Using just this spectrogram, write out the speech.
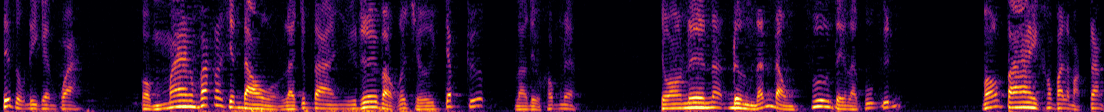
tiếp tục đi ngang qua. Còn mang vắt nó trên đầu là chúng ta rơi vào cái sự chấp trước là điều không nên. Cho nên đừng đánh đồng phương tiện là cú kính. Ngón tay không phải là mặt trăng.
